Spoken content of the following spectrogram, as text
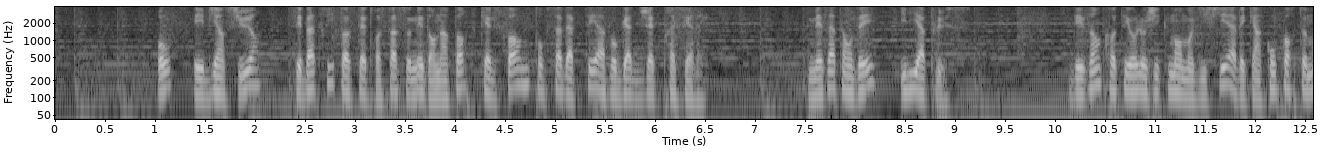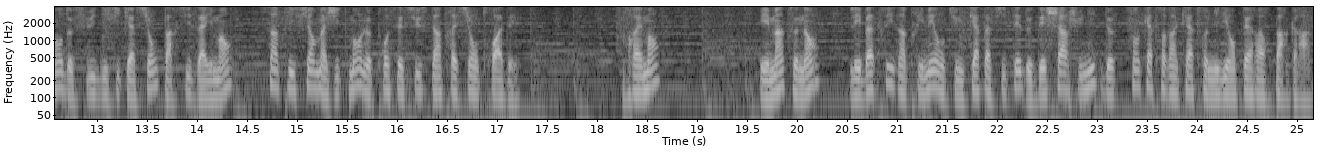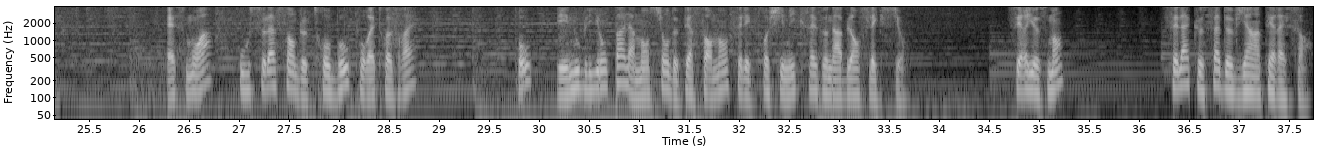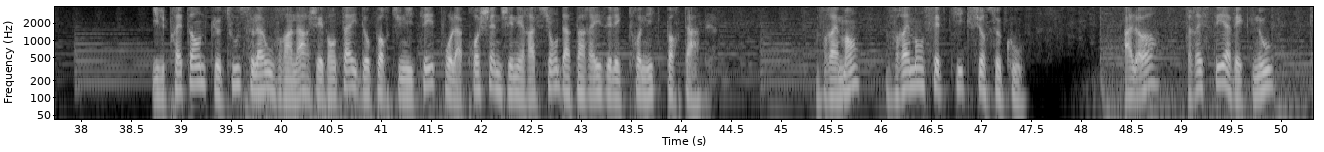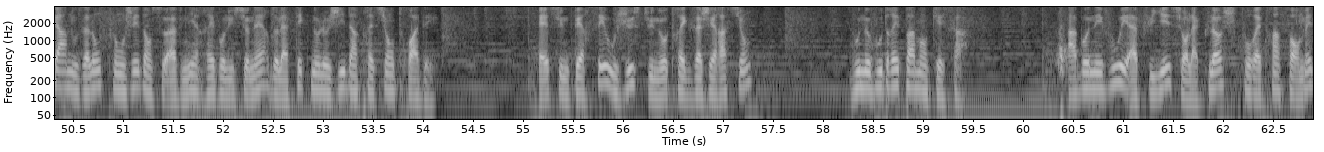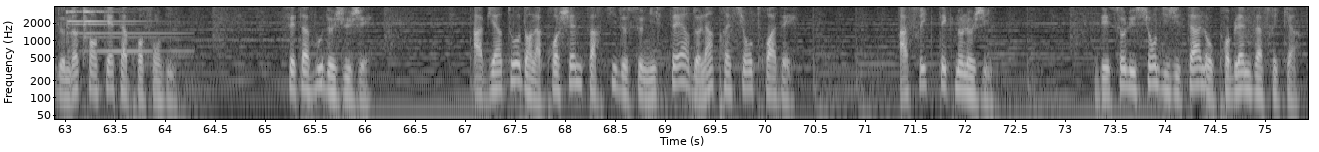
Oh, et bien sûr, ces batteries peuvent être façonnées dans n'importe quelle forme pour s'adapter à vos gadgets préférés. Mais attendez, il y a plus. Des encres théologiquement modifiées avec un comportement de fluidification par cisaillement, simplifiant magiquement le processus d'impression 3D. Vraiment? Et maintenant, les batteries imprimées ont une capacité de décharge unique de 184 mAh par gramme. Est-ce moi, ou cela semble trop beau pour être vrai? Oh, et n'oublions pas la mention de performance électrochimique raisonnable en flexion. Sérieusement? C'est là que ça devient intéressant. Ils prétendent que tout cela ouvre un large éventail d'opportunités pour la prochaine génération d'appareils électroniques portables. Vraiment, vraiment sceptique sur ce coup. Alors, restez avec nous, car nous allons plonger dans ce avenir révolutionnaire de la technologie d'impression 3D. Est-ce une percée ou juste une autre exagération? Vous ne voudrez pas manquer ça. Abonnez-vous et appuyez sur la cloche pour être informé de notre enquête approfondie. C'est à vous de juger. À bientôt dans la prochaine partie de ce mystère de l'impression 3D. Afrique Technologie. Des solutions digitales aux problèmes africains.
